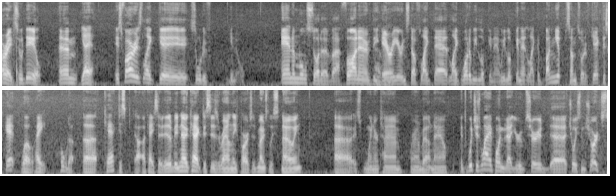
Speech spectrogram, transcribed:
All right. So Dale, um, Yeah. as far as like uh, sort of, you know, animal sort of uh, fauna of the Okay. area and stuff like that. Like, what are we looking at? we looking at like a bunyip, some sort of cactus cat? Whoa, hey, hold up. Uh, cactus. Uh, okay, so there'll be no cactuses around these parts. It's mostly snowing. Uh, it's winter time around about now. It's which is why I pointed out your absurd uh, choice in shorts.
